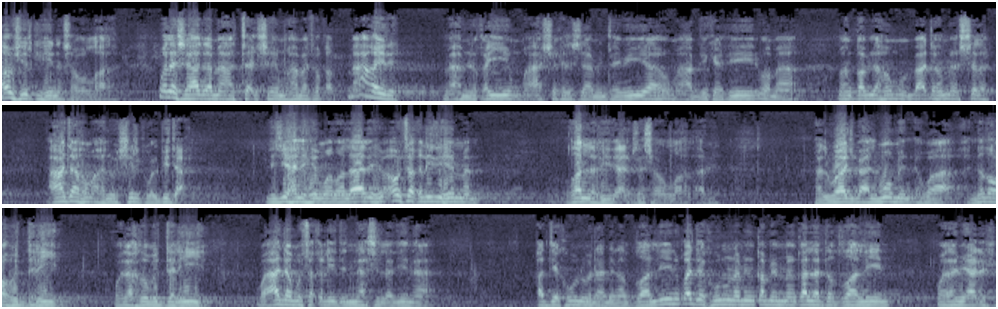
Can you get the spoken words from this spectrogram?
أو شركه نسأل الله. وليس هذا مع الشيخ محمد فقط مع غيره. مع ابن القيم ومع الشيخ الإسلام ابن تيمية ومع ابن كثير ومع من قبلهم ومن بعدهم من السلف. عادهم أهل الشرك والبدع لجهلهم وضلالهم أو تقليدهم من ضل في ذلك. نسأل الله العافية. فالواجب على المؤمن هو النظر في الدليل والأخذ بالدليل وعدم تقليد الناس الذين قد يكونون من الضالين وقد يكونون من قبل من قلد الضالين ولم يعرف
